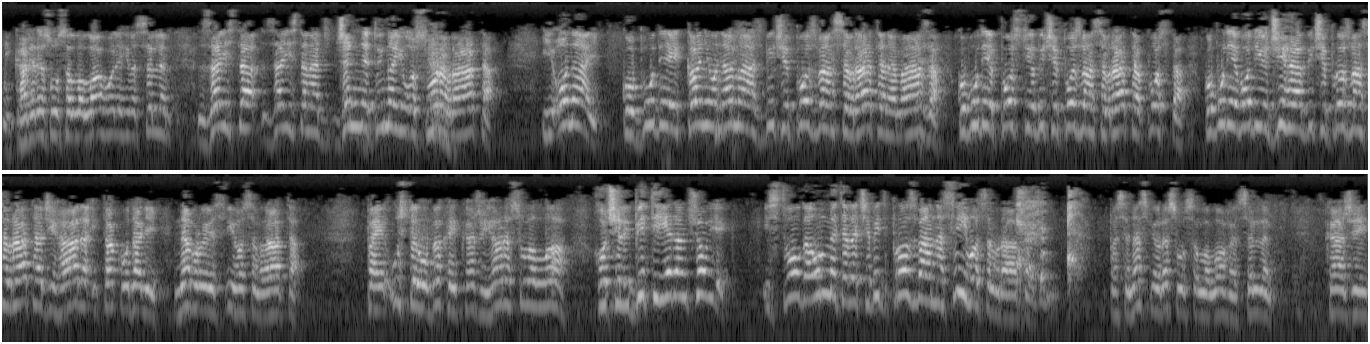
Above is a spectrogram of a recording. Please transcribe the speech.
I kaže Resul sallallahu alaihi ve sellem, zaista, zaista na džennetu imaju osmora vrata. I onaj ko bude klanio namaz, bit će pozvan sa vrata namaza. Ko bude postio, bit će pozvan sa vrata posta. Ko bude vodio džihad, bit će pozvan sa vrata džihada i tako dalje. Nabroje svih osam vrata. Pa je ustao u Bekra i kaže, ja Rasulallah, hoće li biti jedan čovjek iz tvoga ummeta da će biti prozvan na svih osam vrata? Pa se nasmio Rasul sallallahu alaihi sallam, kaže,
